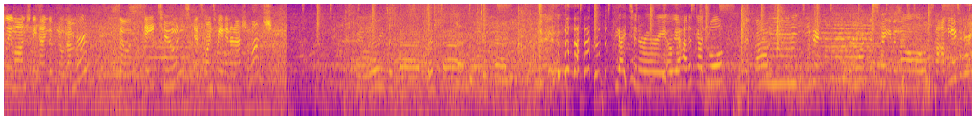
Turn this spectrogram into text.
Officially launch the end of November, so stay tuned. It's going to be an international launch. I literally did that, did that, did that. the itinerary. Are we ahead of schedule? Um, okay. We're gonna walk this way even though it's not on the itinerary.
